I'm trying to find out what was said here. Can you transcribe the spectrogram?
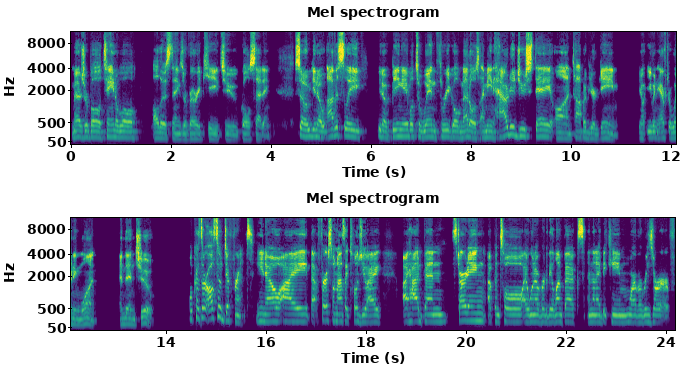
measurable, attainable, all those things are very key to goal setting. So, you know, obviously, you know, being able to win three gold medals. I mean, how did you stay on top of your game, you know, even after winning one and then two? Well, because they're also different. You know, I, that first one, as I told you, I, I had been starting up until I went over to the Olympics and then I became more of a reserve.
